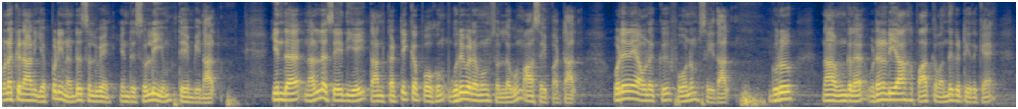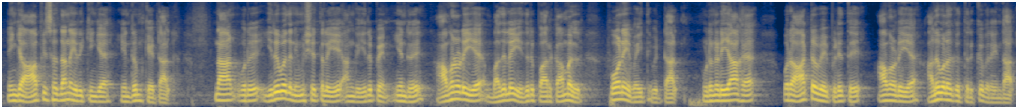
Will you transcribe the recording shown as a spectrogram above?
உனக்கு நான் எப்படி நன்றி சொல்வேன் என்று சொல்லியும் தேம்பினாள். இந்த நல்ல செய்தியை தான் கட்டிக்கப் போகும் குருவிடமும் சொல்லவும் ஆசைப்பட்டாள். உடனே அவனுக்கு ஃபோனும் செய்தாள். குரு நான் உங்களை உடனடியாக பார்க்க வந்துக்கிட்டு இருக்கேன். நீங்கள் ஆஃபீஸில் தானே இருக்கீங்க என்றும் கேட்டாள். நான் ஒரு இருபது நிமிஷத்திலேயே அங்கே இருப்பேன் என்று அவனுடைய பதிலை எதிர்பார்க்காமல் ஃபோனை வைத்து விட்டாள் உடனடியாக ஒரு ஆட்டோவை பிடித்து அவனுடைய அலுவலகத்திற்கு விரைந்தாள்.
